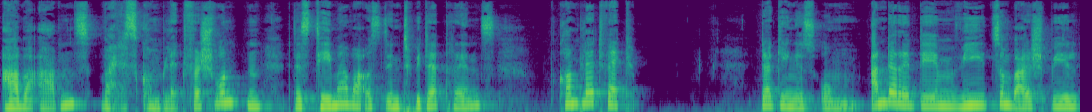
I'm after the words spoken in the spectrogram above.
aber abends war das komplett verschwunden. Das Thema war aus den Twitter-Trends komplett weg. Da ging es um andere Themen wie zum Beispiel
